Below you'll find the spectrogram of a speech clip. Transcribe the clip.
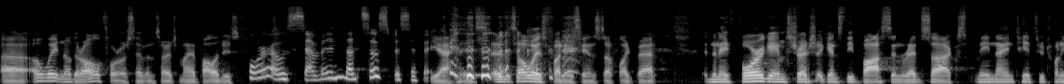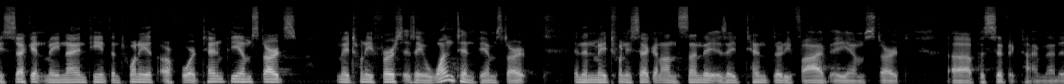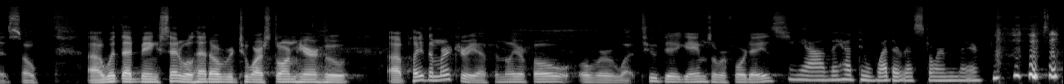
Uh, oh wait, no, they're all 407 starts. My apologies. 407. That's so specific. Yeah, it's it's always funny seeing stuff like that. And then a four game stretch against the Boston Red Sox, May 19th through 22nd. May 19th and 20th are four 10 p.m. starts. May 21st is a 1 10 p.m. start. And then May 22nd on Sunday is a 10:35 a.m. start, uh, Pacific time. That is. So, uh, with that being said, we'll head over to our storm here, who uh, played the Mercury, a familiar foe, over what two day games over four days. Yeah, they had to weather a storm there.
